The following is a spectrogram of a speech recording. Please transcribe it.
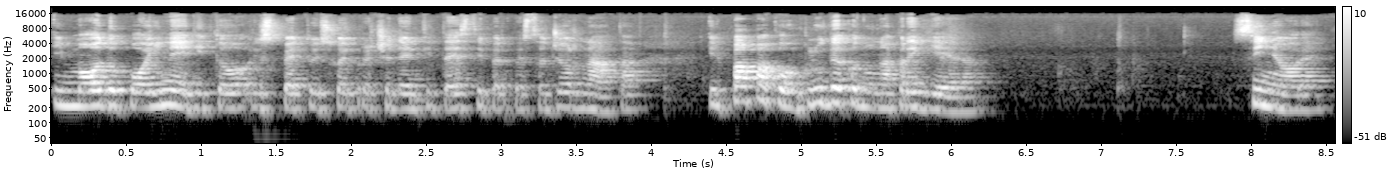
In modo poi inedito rispetto ai suoi precedenti testi per questa giornata, il Papa conclude con una preghiera. Signore,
